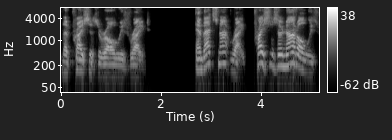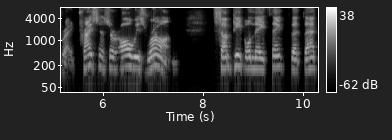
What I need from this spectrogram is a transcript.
that prices are always right. And that's not right. Prices are not always right. Prices are always wrong. Some people may think that that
